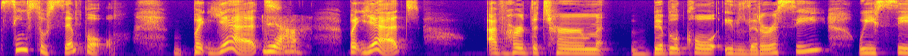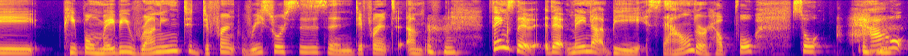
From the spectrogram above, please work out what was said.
seems so simple, but yet, yeah, but yet, I've heard the term biblical illiteracy. We see people maybe running to different resources and different um, mm-hmm. things that that may not be sound or helpful. So how mm-hmm.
